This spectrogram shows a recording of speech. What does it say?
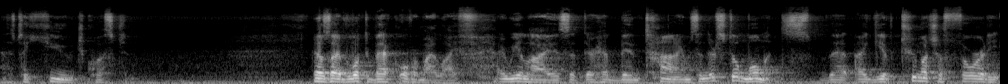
That's a huge question. As I've looked back over my life, I realize that there have been times, and there's still moments, that I give too much authority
